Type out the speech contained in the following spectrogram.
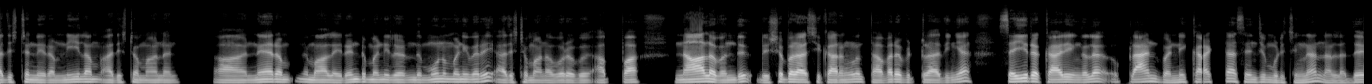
அதிர்ஷ்ட நிறம் நீளம் அதிர்ஷ்டமான நேரம் மாலை ரெண்டு மணிலேருந்து மூணு மணி வரை, அதிர்ஷ்டமான உறவு அப்பா. நாளை வந்து ரிஷபராசிக்காரங்களும் தவற விட்றாதீங்க. செய்கிற காரியங்களை பிளான் பண்ணி கரெக்டாக செஞ்சு முடிச்சிங்கன்னா நல்லது.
